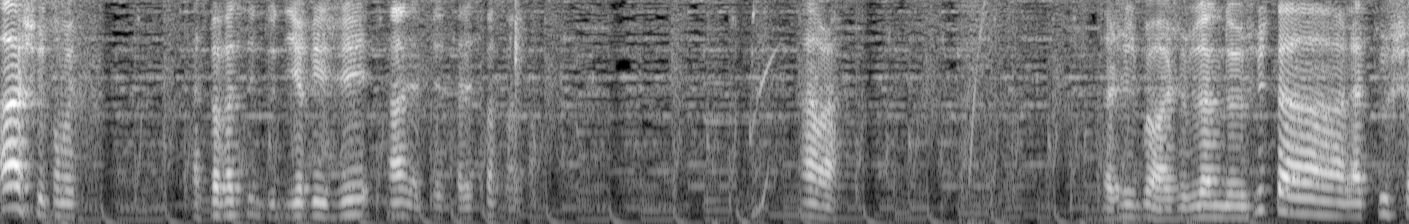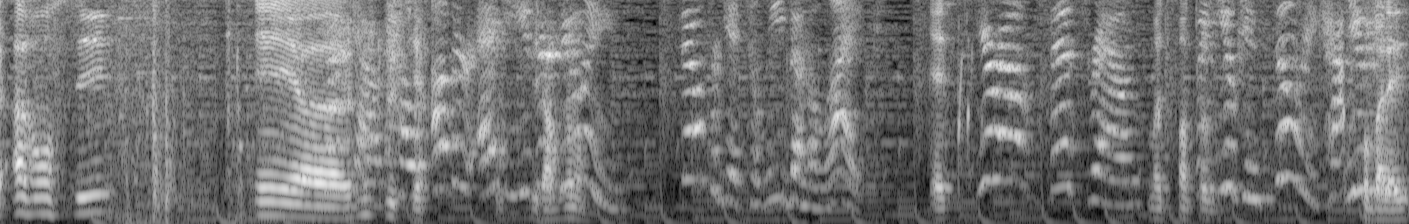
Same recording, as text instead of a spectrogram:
Ah, je suis tombé. Ah, c'est pas facile de diriger. Ah, il y a peut-être. Ah, voilà. T'as juste, voilà, j'ai besoin de juste la, la touche avancée et euh, juste le tir. largement. Yes, mode fantôme. Trop balèze.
